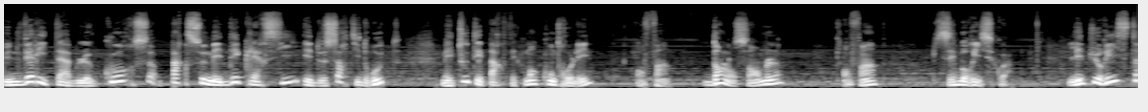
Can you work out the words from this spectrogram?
Une véritable course parsemée d'éclaircies et de sorties de route, mais tout est parfaitement contrôlé. Enfin, dans l'ensemble, enfin, c'est Boris quoi. Les puristes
